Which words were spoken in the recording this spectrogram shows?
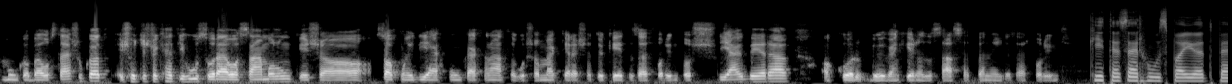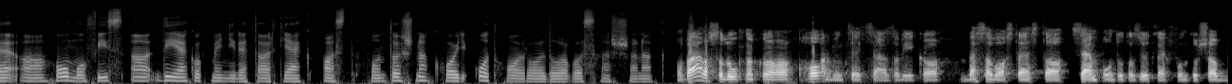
munkabeosztásukat. És hogyha csak heti 20 órával számolunk, és a szakmai diákmunkáknál átlagosan megkereshető 2000 forintos diákbérrel, akkor bőven kéne az a 174 ezer forint. 2020-ban jött be a home office, a diákok mennyire tartják azt fontosnak, hogy otthonról dolgozhassanak? A válaszadóknak a 31%-a beszavazta ezt a szempontot az öt legfontosabb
